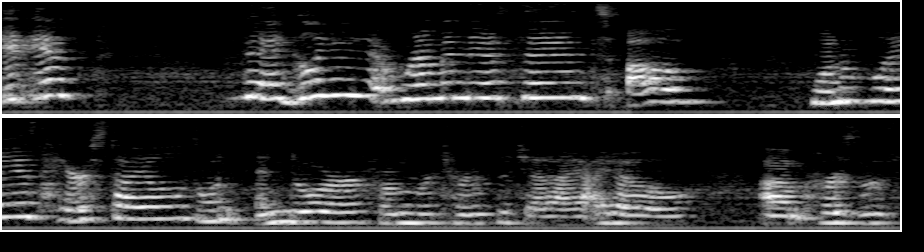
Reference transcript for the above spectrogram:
it is vaguely reminiscent of one of Leia's hairstyles on Endor from Return of the Jedi. I know um, hers was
